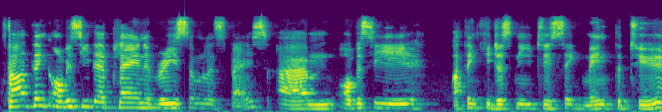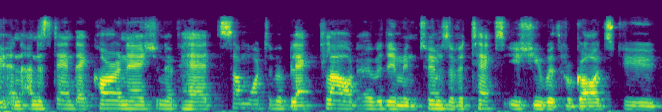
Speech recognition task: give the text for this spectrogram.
So I think obviously they play in a very similar space. Um, obviously, I think you just need to segment the two and understand that Coronation have had somewhat of a black cloud over them in terms of a tax issue with regards to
